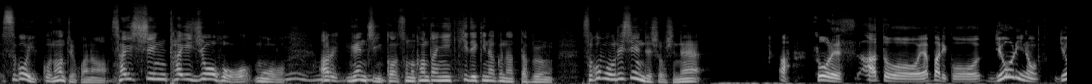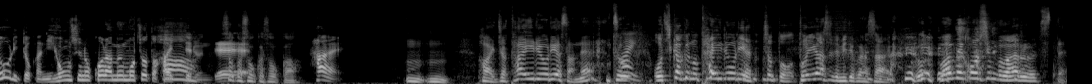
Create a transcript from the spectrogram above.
すごいこうなんていうかな最新タイ情報をもう、うんうんある現地にその簡単に行き来できなくなった分そこも嬉しいんでしょうしね。あそうです。あと、やっぱりこう、料理の、料理とか日本酒のコラムもちょっと入ってるんで、そうかそうかそうか。はい。うんうん、はい、じゃあタイ料理屋さんね、とはい。お近くのタイ料理屋ちょっと問い合わせてみてください。わワンメコン新聞あるっつって。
